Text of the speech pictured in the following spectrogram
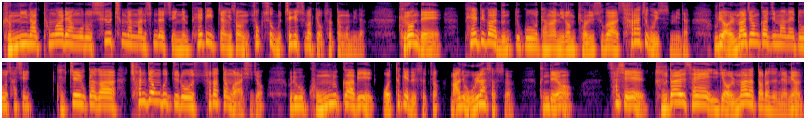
금리나 통화량으로 수요 측면만 손댈 수 있는 패드 입장에선 속수무책일 수밖에 없었던 겁니다. 그런데 패드가 눈뜨고 당한 이런 변수가 사라지고 있습니다. 우리 얼마 전까지만 해도 사실 국제유가가 천정부지로 쏟았던 거 아시죠? 그리고 곡물값이 어떻게 됐었죠? 많이 올랐었어요. 근데요, 사실 두 달 새에 이게 얼마나 떨어졌냐면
